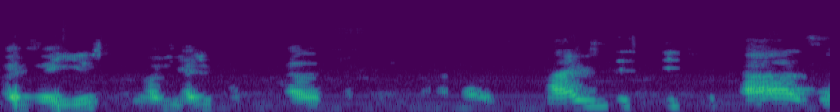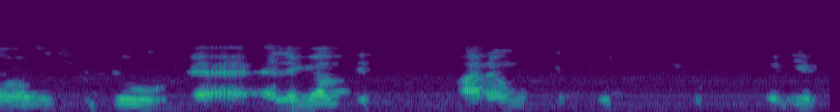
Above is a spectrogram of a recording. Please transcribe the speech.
vai ver isso, uma viagem complicada mas decide em casa, a gente viu, é, é legal ter parâmetros do Bolívar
